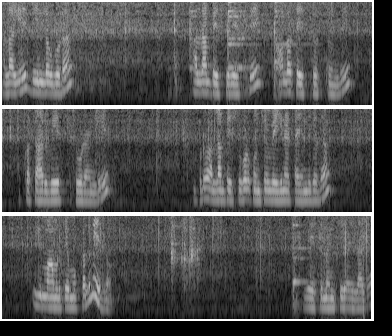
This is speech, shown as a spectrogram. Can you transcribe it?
అలాగే దీనిలో కూడా అల్లం పేస్ట్ వేస్తే చాలా టేస్ట్ వస్తుంది. ఒకసారి వేసి చూడండి. ఇప్పుడు అల్లం పేస్ట్ కూడా కొంచెం వేగినట్టు అయింది కదా. ఈ మామిడికాయ ముక్కలు వేద్దాం. వేసి మంచిగా ఇలాగా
